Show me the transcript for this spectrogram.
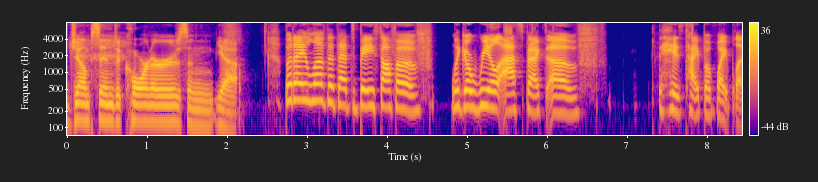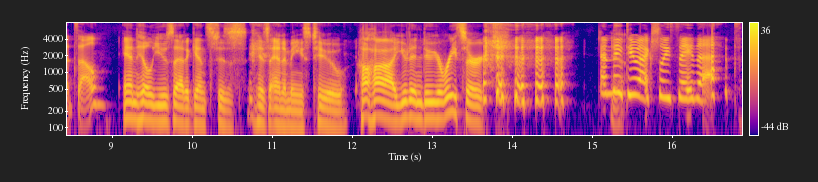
jumps into corners and yeah. but I love that that's based off of like a real aspect of his type of white blood cell. And he'll use that against his his enemies too. Haha, you didn't do your research. And they do actually say that.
